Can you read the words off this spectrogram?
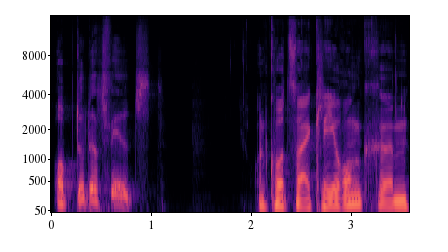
ob du das willst. Und kurz zur Erklärung, ähm,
